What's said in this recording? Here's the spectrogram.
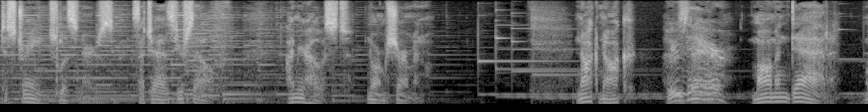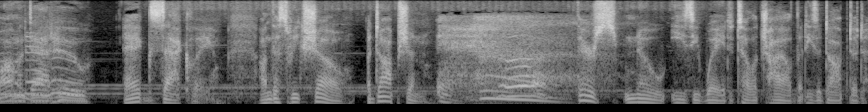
to strange listeners, such as yourself. I'm your host, Norm Sherman. Knock, knock. Who's there? Mom and Dad. Mom and Dad who? Exactly. On this week's show, adoption. There's no easy way to tell a child that he's adopted.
